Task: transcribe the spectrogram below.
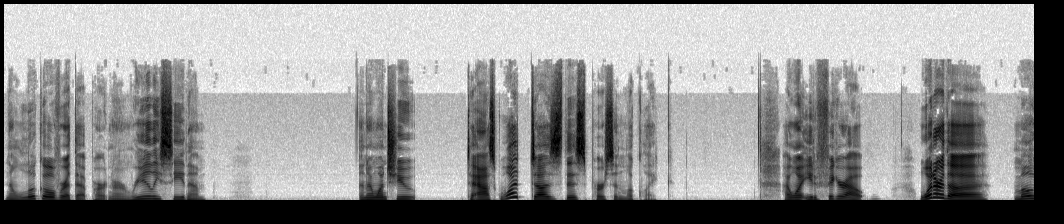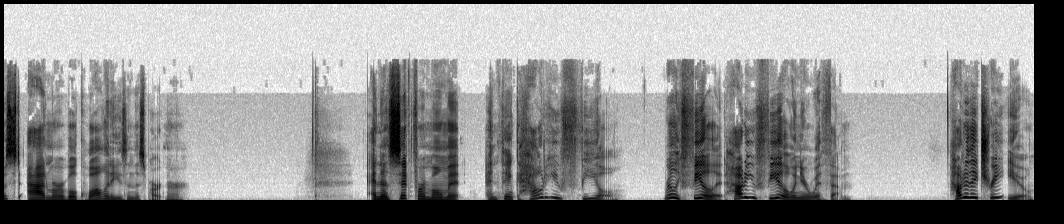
Now look over at that partner and really see them. And I want you to ask, what does this person look like? I want you to figure out what are the most admirable qualities in this partner? And then sit for a moment and think, how do you feel? Really feel it. How do you feel when you're with them? How do they treat you?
